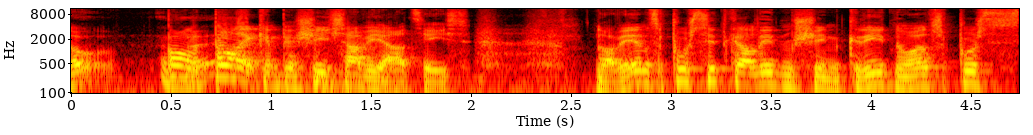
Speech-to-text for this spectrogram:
Nu, Paliekam pie šīs aviācijas. No vienas puses, kā lidmašīna krīt, no otras puses,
